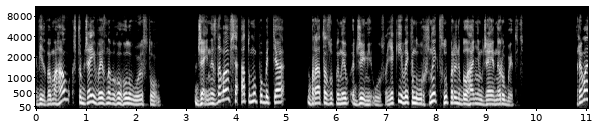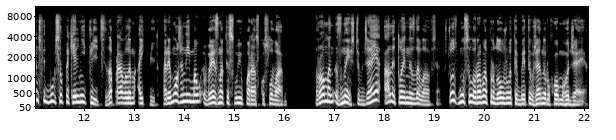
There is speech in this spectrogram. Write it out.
Він вимагав, щоб Джей визнав його головою столу. Джей не здавався, а тому побиття брата зупинив Джиммі Усо, який викинув рушник всупереч благанням Джея не робити. цього. Реванш відбувся в пекельній клітці за правилами Айквіт. Переможений мав визнати свою поразку словами. Роман знищив Джея, але той не здавався, що змусило Рома продовжувати бити вже нерухомого Джея.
